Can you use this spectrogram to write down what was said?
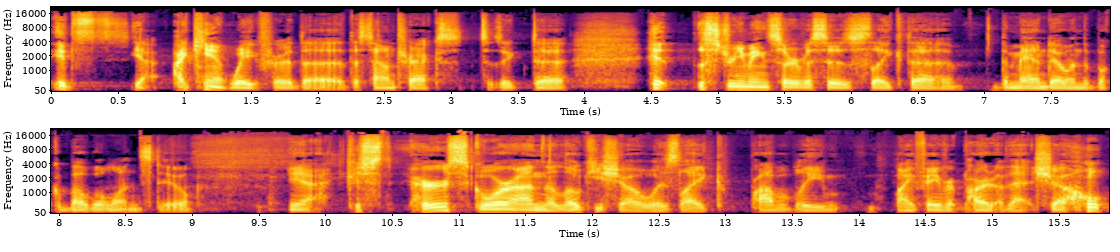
it's yeah, I can't wait for the the soundtracks to like, to hit the streaming services like the the Mando and the Book of Boba ones do. Yeah, because her score on the Loki show was like probably my favorite part of that show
